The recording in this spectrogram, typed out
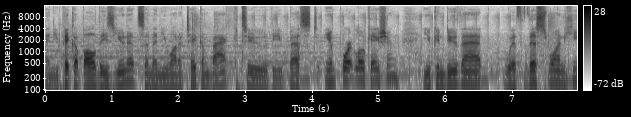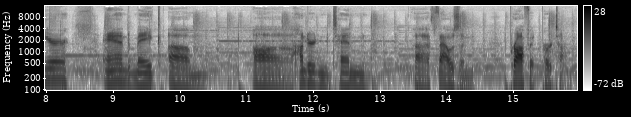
and you pick up all these units and then you want to take them back to the best import location. You can do that with this one here and make um, uh, 110,000 uh, profit per ton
